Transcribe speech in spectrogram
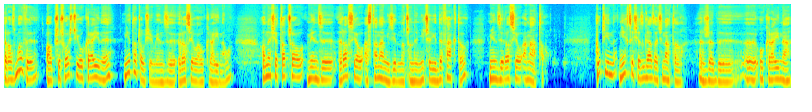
Rozmowy o przyszłości Ukrainy nie toczą się między Rosją a Ukrainą. One się toczą między Rosją a Stanami Zjednoczonymi, czyli de facto między Rosją a NATO. Putin nie chce się zgadzać na to, żeby e, Ukraina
